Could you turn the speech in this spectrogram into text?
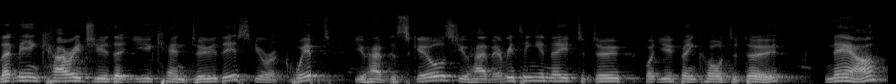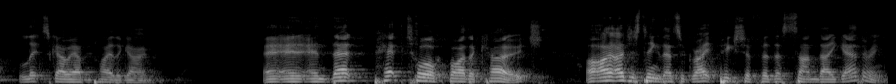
Let me encourage you that you can do this. You're equipped, you have the skills, you have everything you need to do what you've been called to do. Now, let's go out and play the game. And, and, and that pep talk by the coach, I, I, just think that's a great picture for the Sunday gathering.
